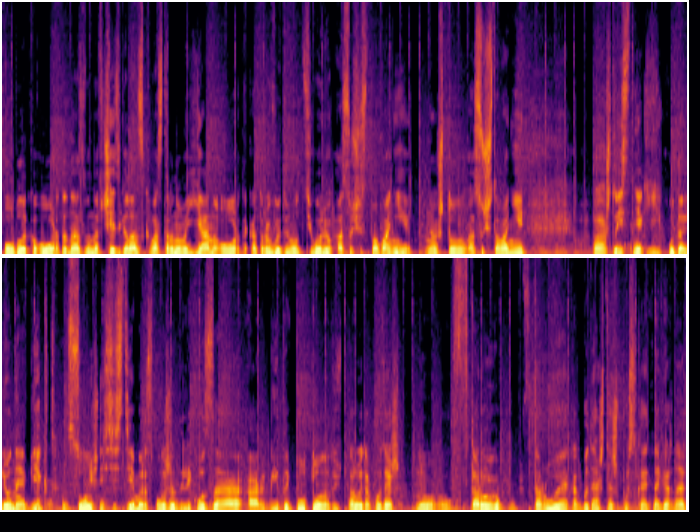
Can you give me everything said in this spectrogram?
Облако Оорта названо в честь голландского астронома Яна Оорта, который выдвинул теорию о существовании, э, что о существовании э, что есть некий удаленный объект Солнечной системы, расположенный далеко за орбитой Плутона. То есть второй такой, знаешь, ну, второе, второе, как бы даже, даже будет сказать, наверное, а,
